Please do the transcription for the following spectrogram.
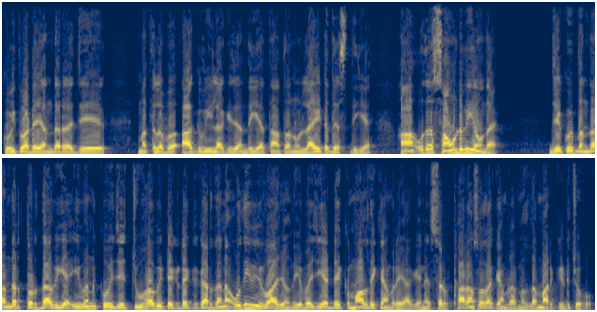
ਕੋਈ ਤੁਹਾਡੇ ਅੰਦਰ ਜੇ ਮਤਲਬ ਅੱਗ ਵੀ ਲੱਗ ਜਾਂਦੀ ਹੈ ਤਾਂ ਤੁਹਾਨੂੰ ਲਾਈਟ ਦਿਸਦੀ ਹੈ। ਹਾਂ ਉਹਦਾ ਸਾਊਂਡ ਵੀ ਆਉਂਦਾ ਹੈ। ਜੇ ਕੋਈ ਬੰਦਾ ਅੰਦਰ ਤੁਰਦਾ ਵੀ ਹੈ ਈਵਨ ਕੋਈ ਜੇ ਚੂਹਾ ਵੀ ਟਿਕ ਟਿਕ ਕਰਦਾ ਨਾ ਉਹਦੀ ਵੀ ਆਵਾਜ਼ ਆਉਂਦੀ ਹੈ। ਬਾਈ ਜੀ ਐਡੇ ਕਮਾਲ ਦੇ ਕੈਮਰੇ ਆ ਗਏ ਨੇ। ਸਿਰਫ 1800 ਦਾ ਕੈਮਰਾ ਮਿਲਦਾ ਮਾਰਕੀਟ 'ਚ। ਉਹ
